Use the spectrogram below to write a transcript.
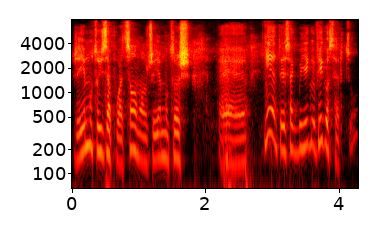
że jemu coś zapłacono, że jemu coś. E, nie, to jest jakby jego, w jego sercu.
